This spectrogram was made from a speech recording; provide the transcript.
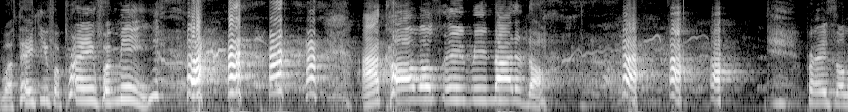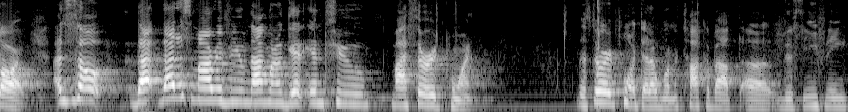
Well, thank you for praying for me. I call those things be not at all. Praise the Lord. And so that, that is my review. Now I'm going to get into my third point. The third point that I want to talk about uh, this evening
